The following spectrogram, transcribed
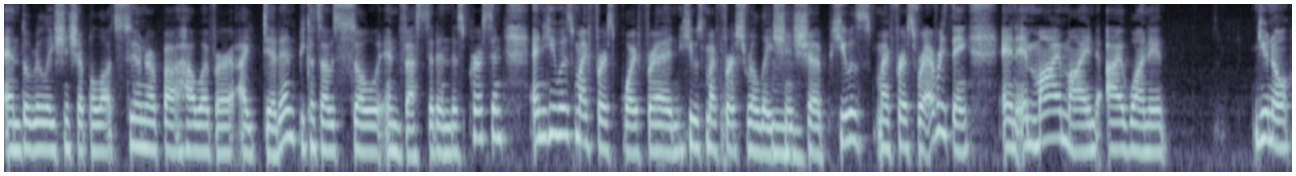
end the relationship a lot sooner. But however, I didn't because I was so invested in this person. And he was my first boyfriend. He was my first relationship. Mm. He was my first for everything. And in my mind, I wanted you know,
